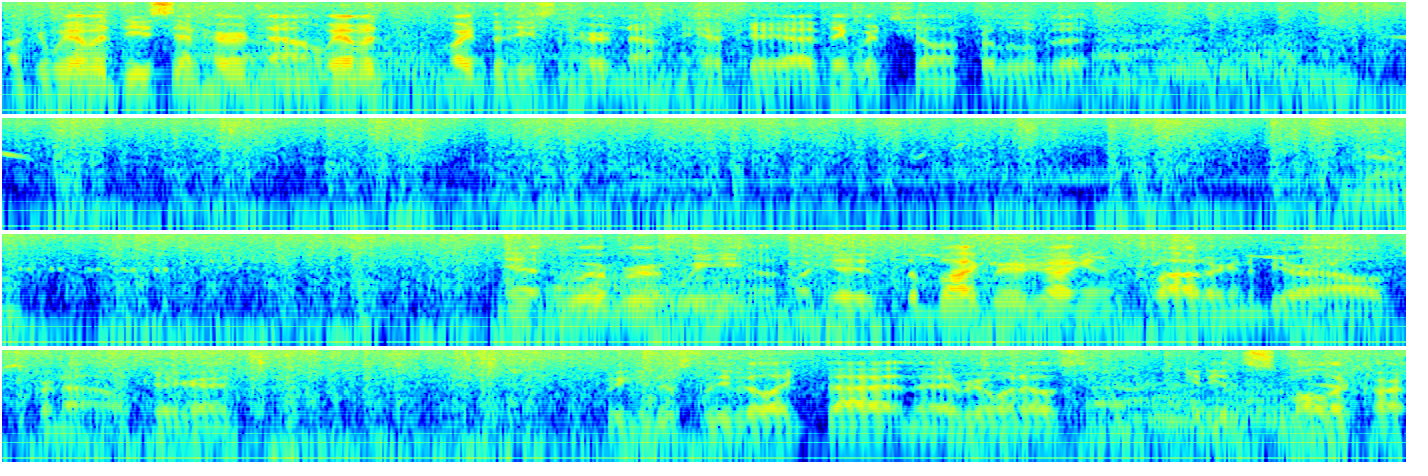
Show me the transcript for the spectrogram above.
Okay, we have a decent herd now. We have a quite the decent herd now. Okay, I think we're chilling for a little bit. No. Yeah, whoever we okay, the black bear, dragon, and cloud are gonna be our elves for now. Okay, guys. We can just leave it like that, and then everyone else can get the smaller car,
